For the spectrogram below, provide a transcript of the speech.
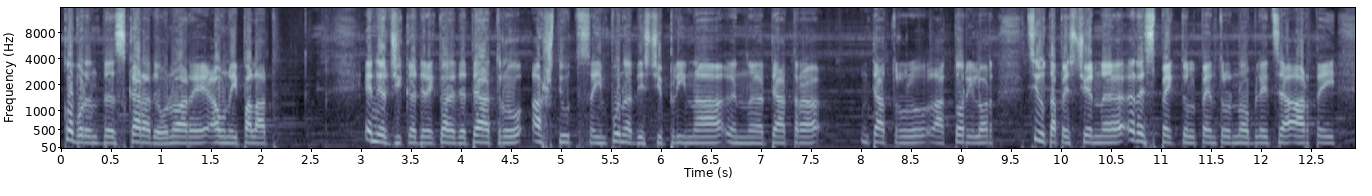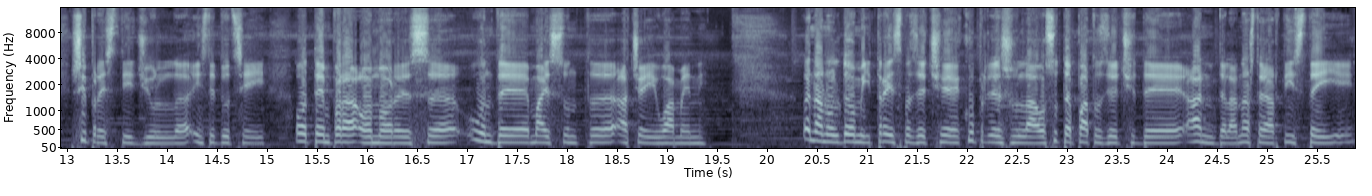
coborând scara de onoare a unui palat. Energică directoare de teatru, a știut să impună disciplina în, teatra, în teatrul actorilor, ținuta pe scenă respectul pentru noblețea artei și prestigiul uh, instituției. O tempora omores, uh, unde mai sunt acei oameni în anul 2013, cu prilejul la 140 de ani de la nașterea artistei,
